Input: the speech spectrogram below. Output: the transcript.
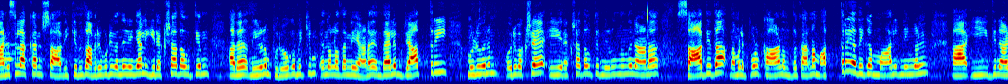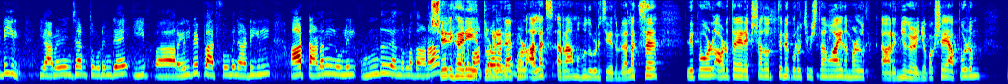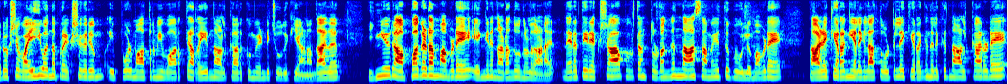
മനസ്സിലാക്കാൻ സാധിക്കുന്നത്. അവർ കൂടി വന്നു കഴിഞ്ഞാൽ ഈ രക്ഷാദൗത്യം അത് നീളും പുരോഗമിക്കും എന്നുള്ളത് തന്നെയാണ്. എന്തായാലും രാത്രി മുഴുവനും ഒരുപക്ഷെ ഈ രക്ഷാദൗത്യം നീളുന്നതിനാണ് സാധ്യത നമ്മളിപ്പോൾ കാണുന്നത്. കാരണം അത്രയധികം മാലിന്യങ്ങൾ ഈ ഇതിനടിയിൽ ഈ അമിഴിഞ്ചാൻ തോടിന്റെ ഈ റെയിൽവേ പ്ലാറ്റ്ഫോമിനടിയിൽ ആ ടണലിനുള്ളിൽ ഉണ്ട് എന്നുള്ളതാണ്. ശരി ഹരി തുടരുക ഇപ്പോൾ അലക്സ് കൂടി ചെയ്യുന്നുണ്ട്. അലക്സ് ഇതിപ്പോൾ അവിടുത്തെ രക്ഷാദൗത്യത്തിനെ കുറിച്ച് വിശദമായി നമ്മൾ അറിഞ്ഞു കഴിഞ്ഞു. പക്ഷേ അപ്പോഴും ഒരുപക്ഷെ വൈകി വന്ന പ്രേക്ഷകരും ഇപ്പോൾ മാത്രം ഈ വാർത്ത അറിയുന്ന ആൾക്കാർക്കും വേണ്ടി ചോദിക്കുകയാണ്. അതായത് ഇങ്ങനെയൊരു അപകടം അവിടെ എങ്ങനെ നടന്നു എന്നുള്ളതാണ്. നേരത്തെ രക്ഷാപ്രവർത്തനം തുടങ്ങുന്ന ആ സമയത്ത് പോലും അവിടെ താഴേക്ക് ഇറങ്ങി അല്ലെങ്കിൽ ആ തോട്ടിലേക്ക് ഇറങ്ങി നിൽക്കുന്ന ആൾക്കാരുടെ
